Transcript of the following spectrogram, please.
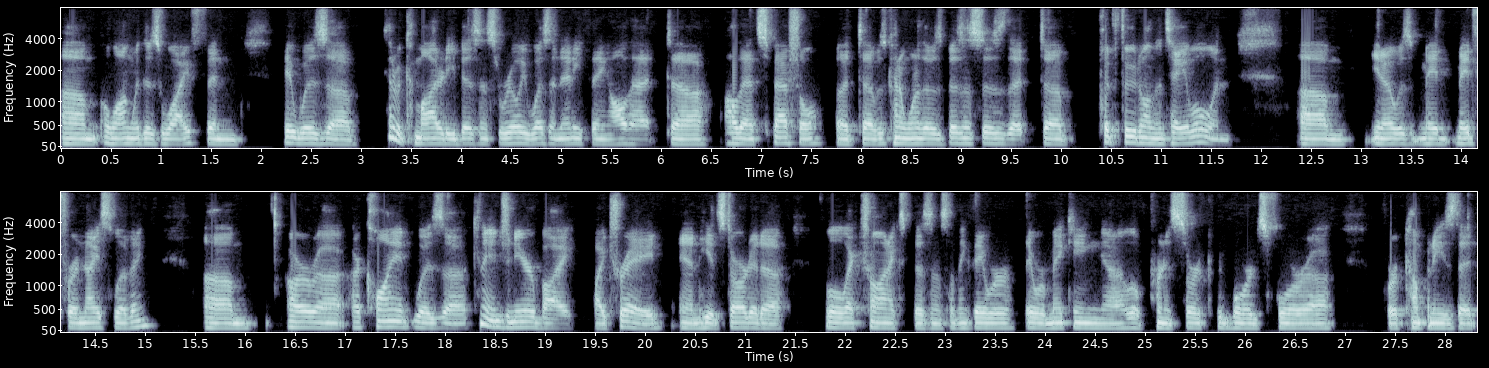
um, along with his wife, and it was uh, kind of a commodity business. Really wasn't anything all that uh, all that special, but uh, it was kind of one of those businesses that uh, put food on the table, and um, you know it was made made for a nice living. Um, our uh, our client was uh, kind of engineer by by trade, and he had started a little electronics business. I think they were they were making little printed circuit boards for for companies that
